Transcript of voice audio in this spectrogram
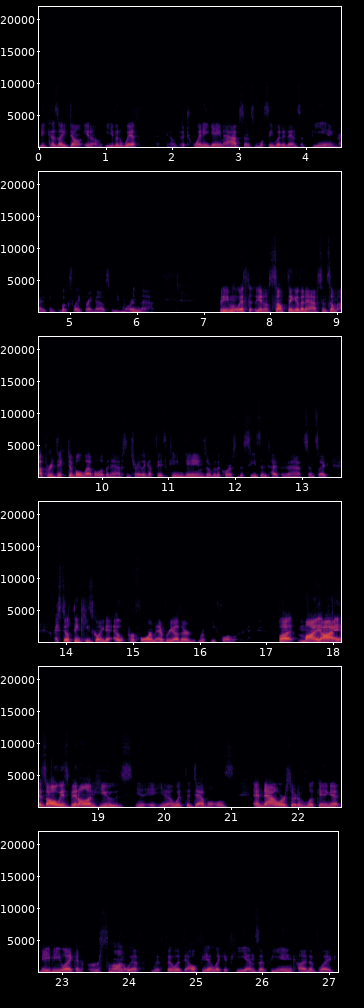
because I don't, you know, even with you know a 20 game absence, and we'll see what it ends up being, right? I think it looks like right now it's gonna be more than that. But even with you know something of an absence, some a predictable level of an absence, right? Like a 15 games over the course of a season type of absence, like I still think he's going to outperform every other rookie forward. But my Mhm. eye has always been on Hughes, you know, with the Devils, and now we're sort of looking at maybe like an Ersson with with Philadelphia. Like if he ends up being kind of like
